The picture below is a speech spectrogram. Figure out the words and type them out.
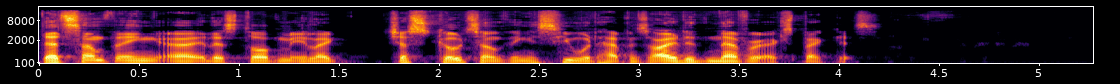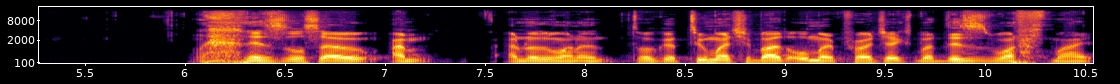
that's something uh, it has taught me. Like just code something and see what happens. I did never expect this. this is also I'm I don't want to talk too much about all my projects, but this is one of my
